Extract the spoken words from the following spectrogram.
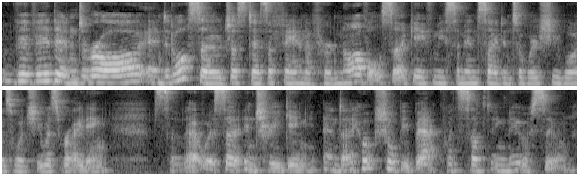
vivid and raw, and it also, just as a fan of her novels, uh, gave me some insight into where she was when she was writing. So that was uh, intriguing, and I hope she'll be back with something new soon.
